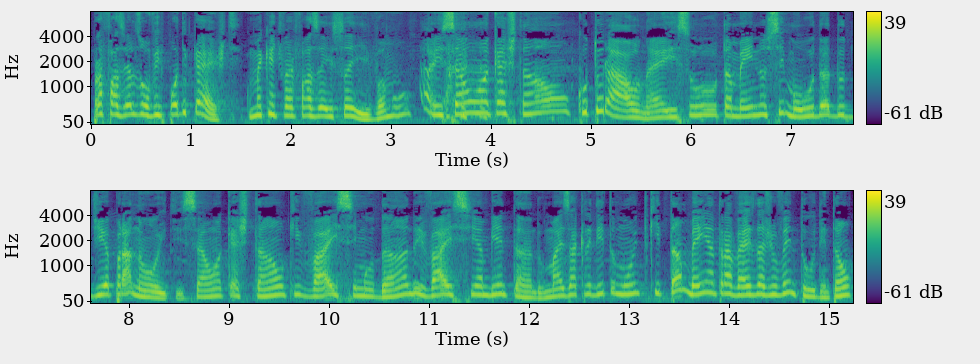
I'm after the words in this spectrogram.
para fazer eles ouvir podcast? Como é que a gente vai fazer isso aí? Vamos. Ah, isso é uma questão cultural, né? Isso também não se muda do dia para noite. Isso é uma questão que vai se mudando e vai se ambientando. Mas acredito muito que também através da juventude. Então,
